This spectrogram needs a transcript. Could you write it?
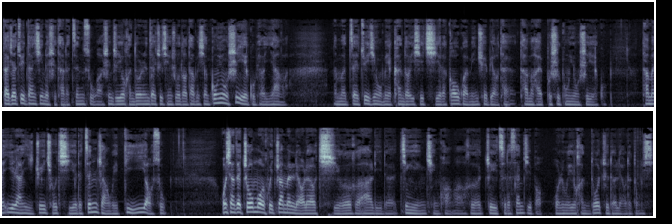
大家最担心的是它的增速啊。甚至有很多人在之前说到，他们像公用事业股票一样了。那么在最近，我们也看到一些企业的高管明确表态，他们还不是公用事业股，他们依然以追求企业的增长为第一要素。我想在周末会专门聊聊企鹅和阿里的经营情况啊，和这一次的三季报，我认为有很多值得聊的东西，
